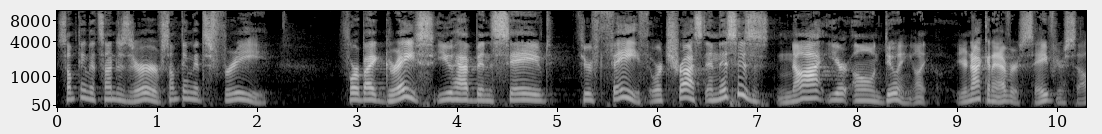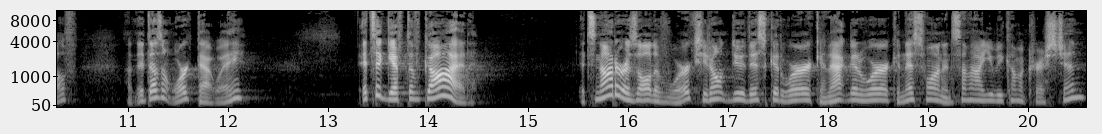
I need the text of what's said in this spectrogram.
something that's undeserved, something that's free. For by grace you have been saved through faith or trust. And this is not your own doing. Like you're not going to ever save yourself. Uh, it doesn't work that way. It's a gift of God. It's not a result of works. You don't do this good work and that good work and this one and somehow you become a Christian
